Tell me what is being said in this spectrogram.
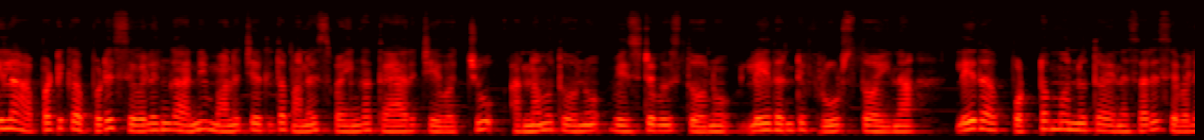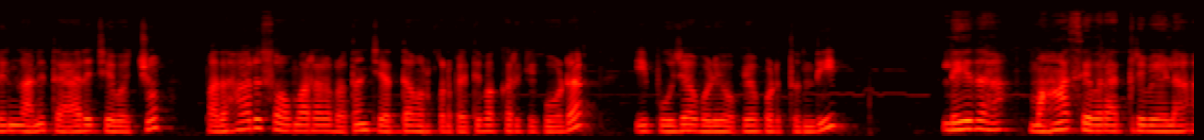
ఇలా అప్పటికప్పుడే శివలింగాన్ని మన చేతులతో మనమే స్వయంగా తయారు చేయవచ్చు. అన్నముతోనూ వెజిటబుల్స్తోనూ లేదంటే ఫ్రూట్స్తో అయినా లేదా పొట్టమన్నుతో అయినా సరే శివలింగాన్ని తయారు చేయవచ్చు. పదహారు సోమవారాల వ్రతం చేద్దాం అనుకున్న ప్రతి ఒక్కరికి కూడా ఈ పూజా ఒడి ఉపయోగపడుతుంది. లేదా మహాశివరాత్రి వేళ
